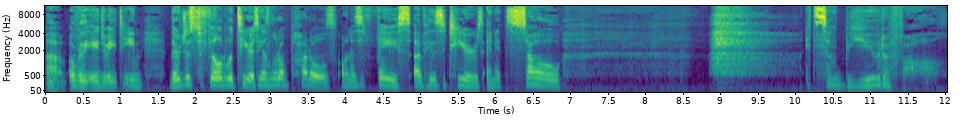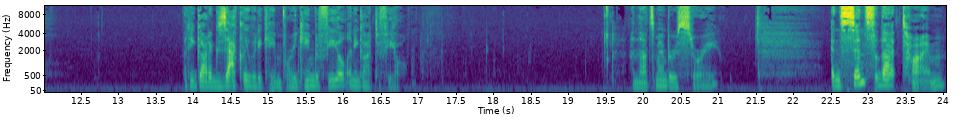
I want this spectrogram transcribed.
um, over the age of 18, they're just filled with tears. He has little puddles on his face of his tears, and it's so it's so beautiful that he got exactly what he came for. He came to feel and he got to feel. And that's my Bruce story. And since that time,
